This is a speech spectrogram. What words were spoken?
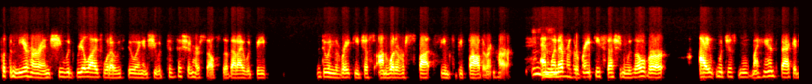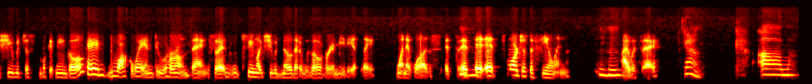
put them near her, and she would realize what I was doing, and she would position herself so that I would be doing the Reiki just on whatever spot seemed to be bothering her. Mm-hmm. And whenever the Reiki session was over, I would just move my hands back and she would just look at me and go, okay, and walk away and do her own thing. So it would seem like she would know that it was over immediately when it was. It's, mm-hmm. it, it, it's more just a feeling, mm-hmm. I would say. Yeah. Um,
